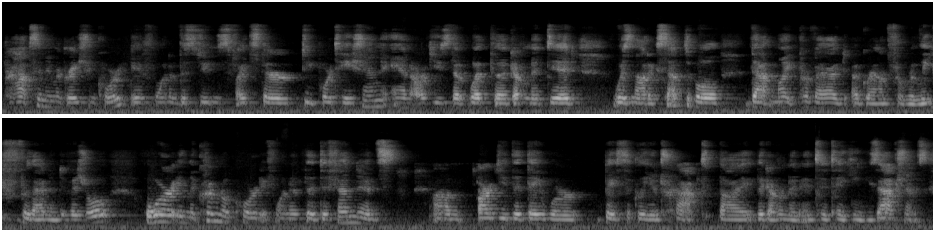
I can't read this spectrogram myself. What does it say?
perhaps in immigration court if one of the students fights their deportation and argues that what the government did was not acceptable that might provide a ground for relief for that individual or in the criminal court if one of the defendants um, argued that they were basically entrapped by the government into taking these actions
